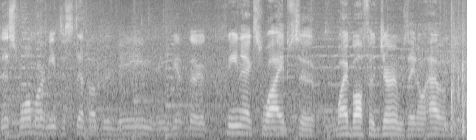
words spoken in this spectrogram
This Walmart needs to step up their game and get the Kleenex wipes to wipe off the germs. They don't have them here.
